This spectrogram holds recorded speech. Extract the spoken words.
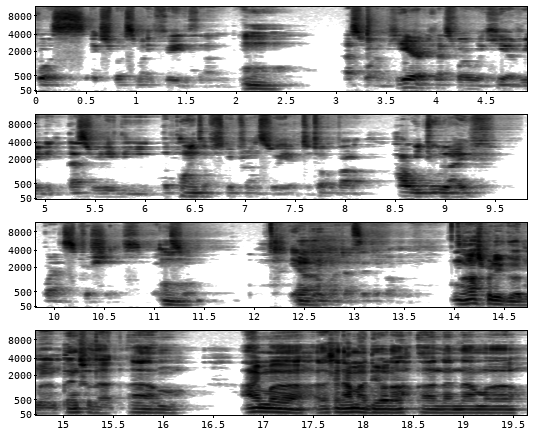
course, express my faith. And Mm. that's why I'm here. That's why we're here. Really, that's really the the point of Scripture and so here to talk about how we do life, but as Christians. And So, yeah, Yeah. I think what that's it about. No, that's pretty good, man. Thanks for that. Um, I'm, uh, as I said, I'm Adiola, and then I'm a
